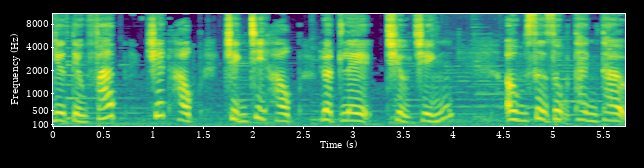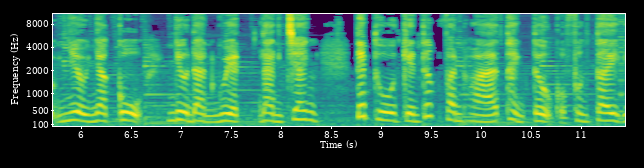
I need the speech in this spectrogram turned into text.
như tiếng Pháp, triết học, chính trị học, luật lệ, triều chính. Ông sử dụng thành thạo nhiều nhạc cụ như đàn nguyệt, đàn tranh, tiếp thu kiến thức văn hóa thành tựu của phương Tây.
